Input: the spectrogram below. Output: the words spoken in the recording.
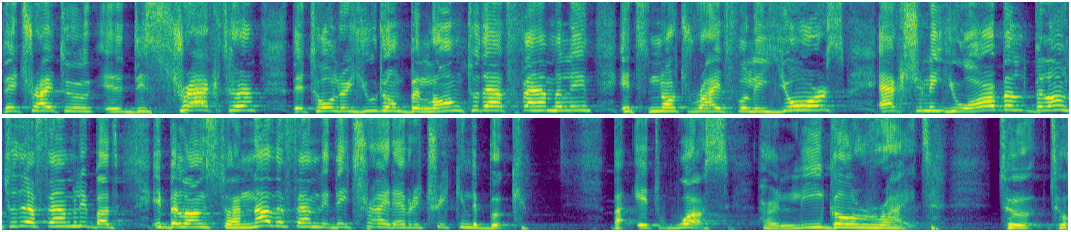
They tried to uh, distract her. They told her, you don't belong to that family. It's not rightfully yours. Actually, you are belong to that family, but it belongs to another family. They tried every trick in the book. But it was her legal right to, to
